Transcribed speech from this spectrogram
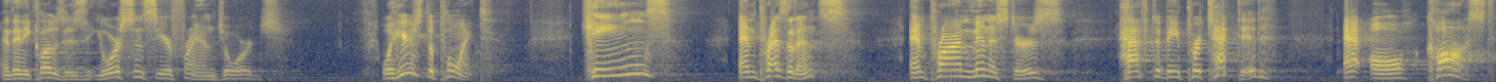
And then he closes, Your sincere friend, George. Well, here's the point kings and presidents and prime ministers have to be protected at all cost.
